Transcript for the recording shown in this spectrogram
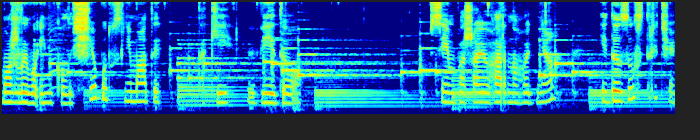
Можливо, інколи ще буду знімати такі відео. Всім бажаю гарного дня і до зустрічі!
